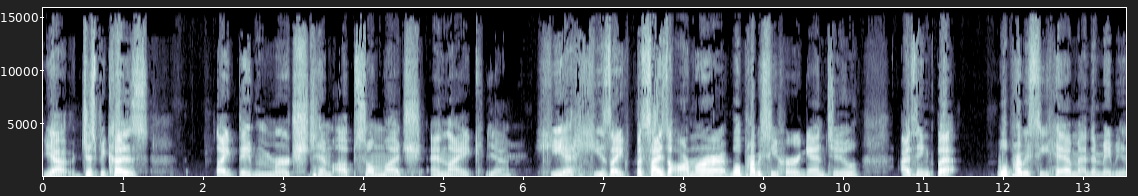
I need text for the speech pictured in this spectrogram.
Yeah, just because like they've merged him up so much and like Yeah. He he's like besides the armor, we'll probably see her again too. I think but we'll probably see him and then maybe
